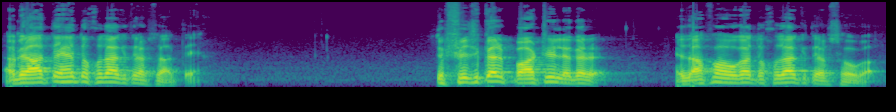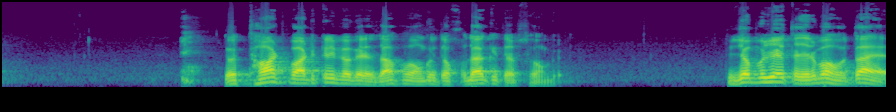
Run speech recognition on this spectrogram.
اگر آتے ہیں تو خدا کی طرف سے آتے ہیں۔ تو فزیکل پارٹیکل اگر اضافہ ہوگا تو خدا کی طرف سے ہوگا۔ تو تھاٹ پارٹیکل بھی اگر اضافہ ہوں گے تو خدا کی طرف سے ہوں گے۔ تو جب مجھے تجربہ ہوتا ہے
